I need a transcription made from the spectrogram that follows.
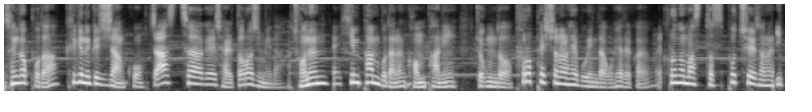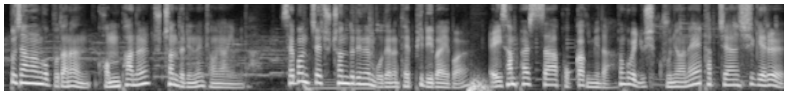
생각보다 크게 느껴지지 않고 짜스트하게 잘 떨어집니다. 저는 흰판보다는 건판이 조금 더 프로페셔널해 보인다고 해야 될까요? 크로노마스터 스포츠에서는 이쁘장한 것보다는 건판을 추천드리는 경향입니다. 세 번째 추천드리는 모델은 대피 리바이벌 A384 복각입니다. 1969년에 탑재한 시계를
